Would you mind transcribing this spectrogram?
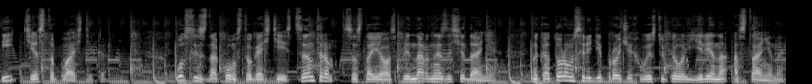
и «Тестопластика». После знакомства гостей с центром состоялось пленарное заседание, на котором, среди прочих, выступила Елена Останина,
